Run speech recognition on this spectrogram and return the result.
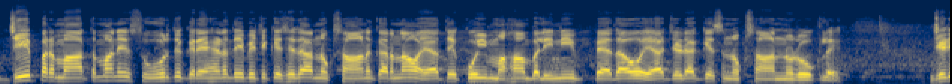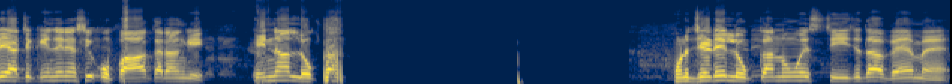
ਜੇ ਪਰਮਾਤਮਾ ਨੇ ਸੂਰਜ ਗ੍ਰਹਿਣ ਦੇ ਵਿੱਚ ਕਿਸੇ ਦਾ ਨੁਕਸਾਨ ਕਰਨਾ ਹੋਇਆ ਤੇ ਕੋਈ ਮਹਾਬਲੀ ਨਹੀਂ ਪੈਦਾ ਹੋਇਆ ਜਿਹੜਾ ਕਿ ਇਸ ਨੁਕਸਾਨ ਨੂੰ ਰੋਕ ਲੇ ਜਿਹੜੇ ਅੱਜ ਕਹਿੰਦੇ ਨੇ ਅਸੀਂ ਉਪਾਅ ਕਰਾਂਗੇ, ਇਹਨਾਂ ਲੋਕਾਂ ਹੁਣ ਜਿਹੜੇ ਲੋਕਾਂ ਨੂੰ ਇਸ ਚੀਜ਼ ਦਾ ਵਹਿਮ ਹੈ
